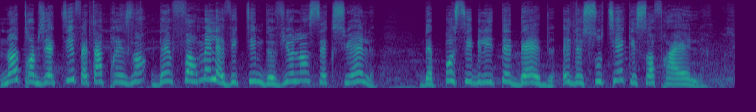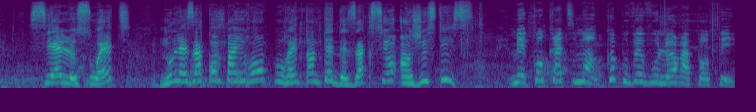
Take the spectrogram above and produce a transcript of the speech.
notre objectif est à présent d'informer les victimes de violences sexuelles des possibilités d'aide et de soutien qui s'offrent à elles. Si elles le souhaitent, nous les accompagnerons pour intenter des actions en justice. Mais concrètement, que pouvez-vous leur apporter?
